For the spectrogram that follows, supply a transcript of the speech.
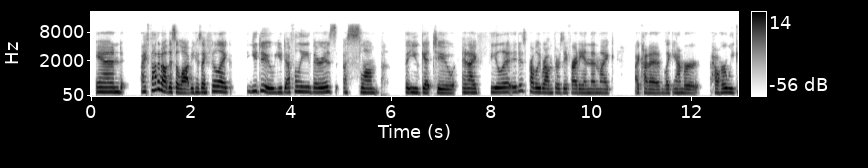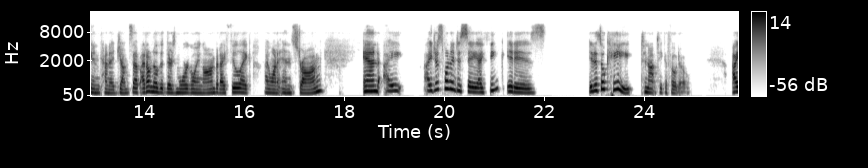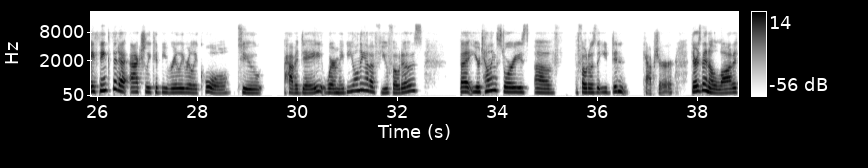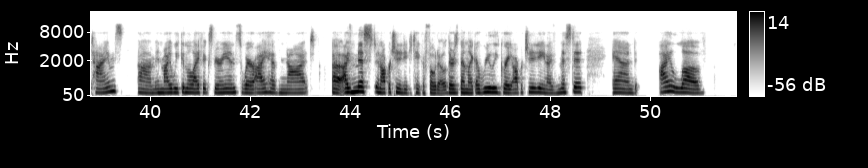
And I thought about this a lot because I feel like you do, you definitely, there is a slump that you get to, and I feel it. It is probably around Thursday, Friday. And then like, I kind of like Amber, how her weekend kind of jumps up. I don't know that there's more going on, but I feel like I want to end strong. And I I just wanted to say I think it is it is okay to not take a photo. I think that it actually could be really really cool to have a day where maybe you only have a few photos but you're telling stories of the photos that you didn't capture. There's been a lot of times um, in my week in the life experience where I have not, uh, I've missed an opportunity to take a photo. There's been like a really great opportunity and I've missed it. And I love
